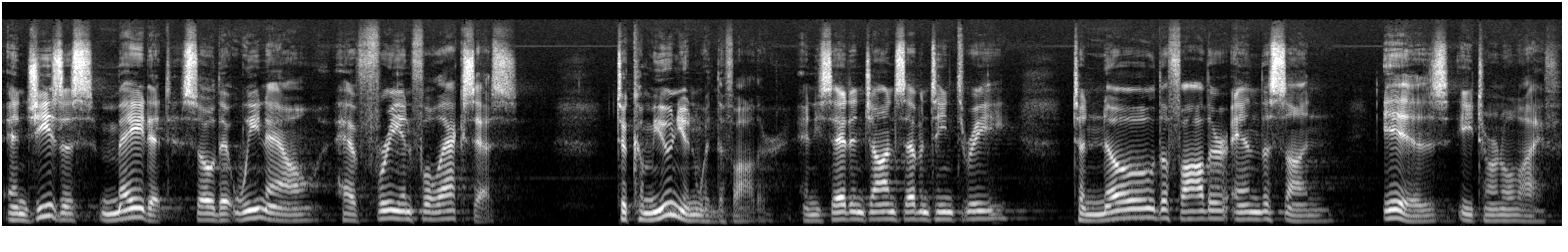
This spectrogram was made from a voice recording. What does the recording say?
And Jesus made it so that we now have free and full access to communion with the Father. And he said in John 17, 3, to know the Father and the Son is eternal life.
